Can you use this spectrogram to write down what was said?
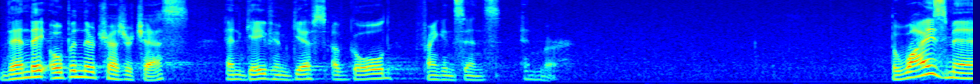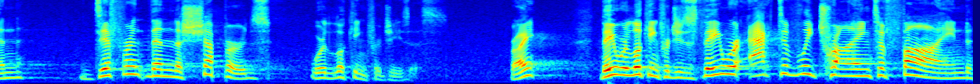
Then they opened their treasure chests and gave him gifts of gold, frankincense, and myrrh. The wise men, different than the shepherds, were looking for Jesus right? They were looking for Jesus. They were actively trying to find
